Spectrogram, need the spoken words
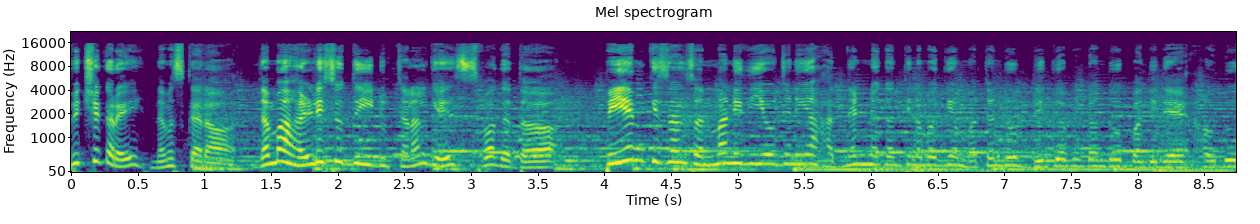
ವೀಕ್ಷಕರೇ, ನಮಸ್ಕಾರ. ನಮ್ಮ ಹಳ್ಳಿ ಸುದ್ದಿ ಯೂಟ್ಯೂಬ್ ಚಾನಲ್ಗೆ ಸ್ವಾಗತ. ಪಿಎಂ ಕಿಸಾನ್ ಸನ್ಮಾನ್ ನಿಧಿ ಯೋಜನೆಯ ಹದಿನೆಂಟನೇ ಕಂತಿನ ಬಗ್ಗೆ ಮತ್ತೊಂದು ಬಿಗ್ ಅಪ್ಡೇಟ್ ಬಂದಿದೆ. ಹೌದು,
